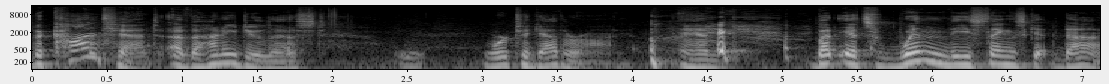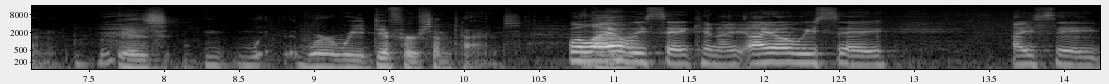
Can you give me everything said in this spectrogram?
the content of the honeydew list we're together on, and but it's when these things get done is w- where we differ sometimes. Well, I um, always say, can I? I always say, I say,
